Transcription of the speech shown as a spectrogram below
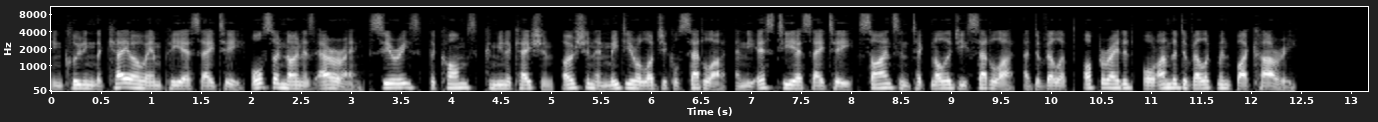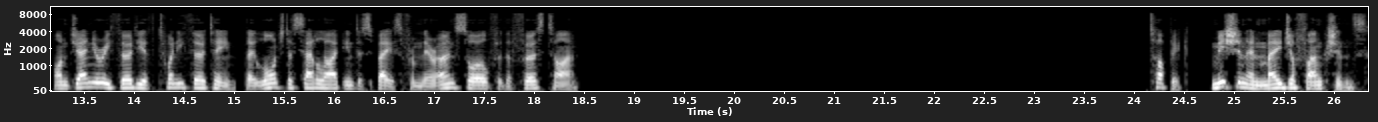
including the KOMPSAT also known as Arirang series, the COMS communication, ocean and meteorological satellite, and the STSAT science and technology satellite, are developed, operated, or under development by KARI. On January 30, 2013, they launched a satellite into space from their own soil for the first time. Mission and major functions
